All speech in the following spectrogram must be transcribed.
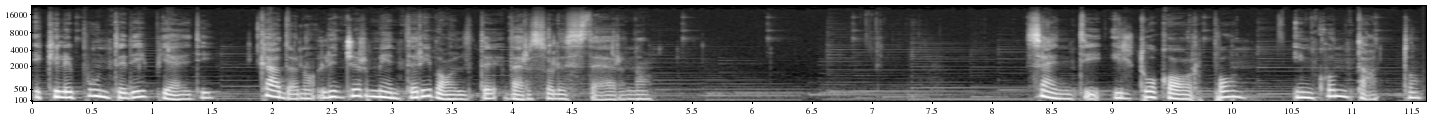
e che le punte dei piedi cadano leggermente rivolte verso l'esterno. Senti il tuo corpo in contatto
